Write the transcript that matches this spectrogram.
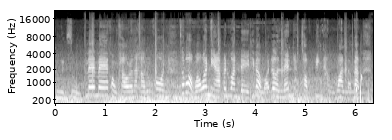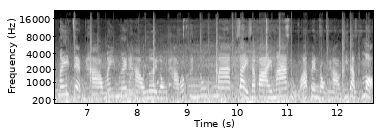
คืนสู่แม่ๆของเขาแล้วนะคะ ทุกคนจะบอกว่าวันนี้เป็นวันเดย์ที่แบบว่าเดินเล่นช้อปปิ้งทั้งวันแล้วแบบไม่เจ็บเท้าไม่เมื่อยเท้าเลยรองเท้าก็คือนุ่มมาก ใส่สบายมากถือว่าเป็นรองเท้าที่แบบเหมาะ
